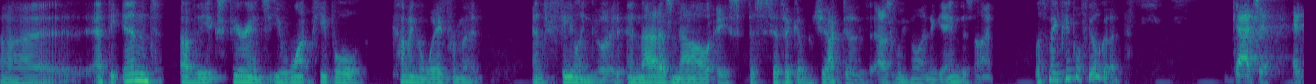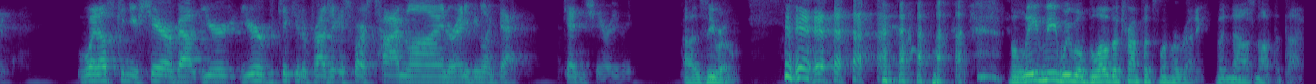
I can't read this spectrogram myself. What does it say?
uh, at the end of the experience, you want people coming away from it and feeling good. And that is now a specific objective as we go into game design. Let's make people feel good. Gotcha. And what else can you share about your your particular project as far as timeline or anything like that? Can you share anything? Uh, zero. Believe me, we will blow the trumpets when we're ready, but now is not the time.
